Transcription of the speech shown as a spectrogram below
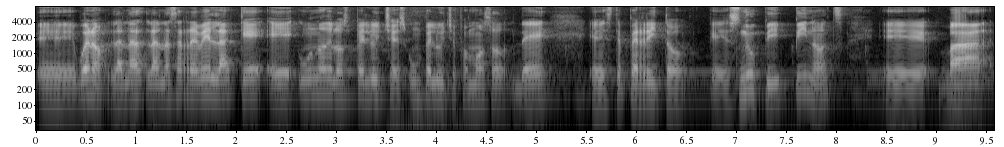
Eh, bueno, la, NASA revela que eh, uno de los peluches, un peluche famoso de este perrito, Snoopy, Peanuts, va a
